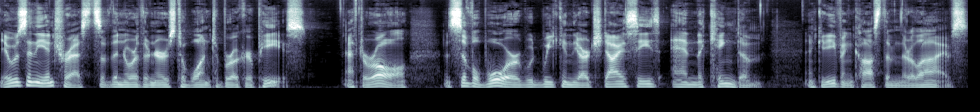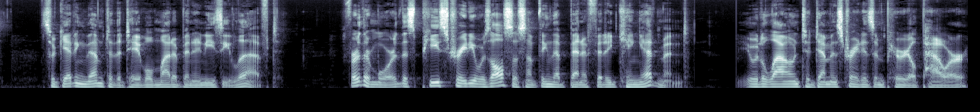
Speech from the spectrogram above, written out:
It was in the interests of the Northerners to want to broker peace. After all, a civil war would weaken the archdiocese and the kingdom, and could even cost them their lives. So getting them to the table might have been an easy lift. Furthermore, this peace treaty was also something that benefited King Edmund. It would allow him to demonstrate his imperial power,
